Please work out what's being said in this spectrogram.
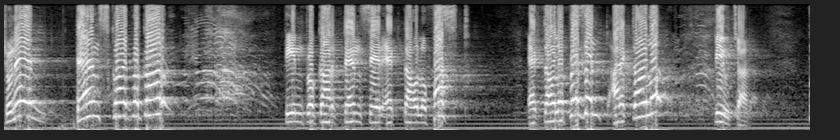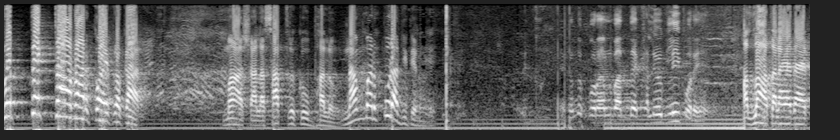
শোনেন টেন্স কয় প্রকার? তিন প্রকার টেন্সের একটা হলো ফার্স্ট একটা হলো প্রেজেন্ট আর একটা হলো ফিউচার প্রত্যেকটা আবার কয় প্রকার? মাশাআল্লাহ ছাত্র খুব ভালো। নাম্বার পুরা দিতে হবে। এখন তো কোরআন বাদ খালি ওগুলোই পড়ে। আল্লাহ তাআলা হেদায়েত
